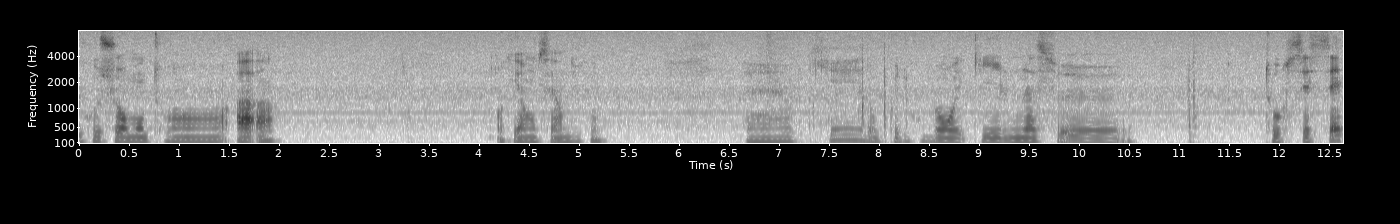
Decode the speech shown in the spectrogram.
Du coup sur mon tour en A1. Ok, on cerne du coup. Euh, ok, donc du coup, bon, et qu'il me laisse euh, tour C7.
